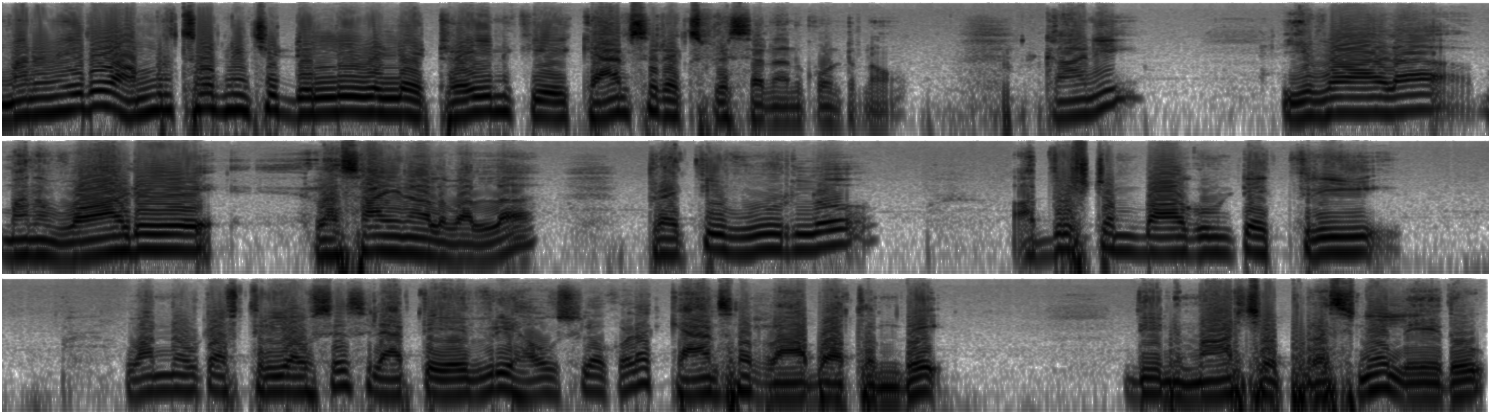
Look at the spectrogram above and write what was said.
మనం ఏదో అమృత్సర్ నుంచి ఢిల్లీ వెళ్ళే ట్రైన్కి క్యాన్సర్ ఎక్స్ప్రెస్ అని అనుకుంటున్నాం. కానీ ఇవాళ మనం వాడే రసాయనాల వల్ల ప్రతి ఊర్లో అదృష్టం బాగుంటే three one out of three houses లేకపోతే ఎవ్రీ హౌస్లో కూడా క్యాన్సర్ రాబోతుంది. దీన్ని మార్చే ప్రశ్నే లేదు.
